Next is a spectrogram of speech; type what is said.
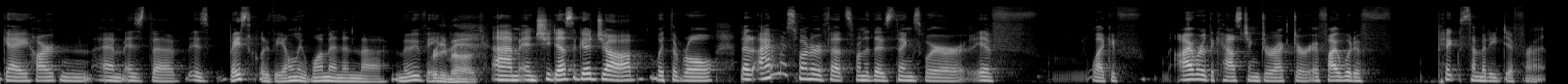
Gay Harden um, is the is basically the only woman in the movie, Pretty much. um, and she does a good job with the role. But I almost wonder if that's one of those things where if, like, if I were the casting director, if I would have picked somebody different,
